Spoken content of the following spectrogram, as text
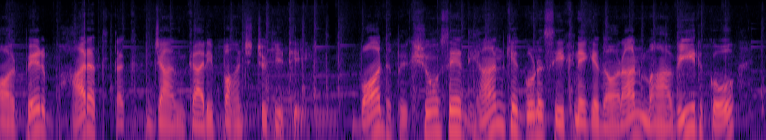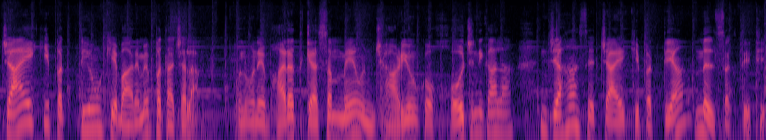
और फिर भारत तक जानकारी पहुँच चुकी थी। बौद्ध भिक्षुओं से ध्यान के गुण सीखने के दौरान महावीर को चाय की पत्तियों के बारे में पता चला। उन्होंने भारत के असम में उन झाड़ियों को खोज निकाला, जहाँ से चाय की पत्तियाँ मिल सकती थी।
